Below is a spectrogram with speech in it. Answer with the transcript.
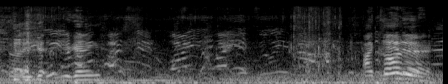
Uh, you get, you're getting Question. Why are you, why are you doing that? I caught her.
